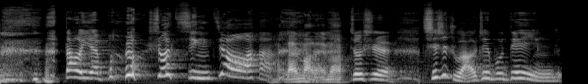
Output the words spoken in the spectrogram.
倒也不用说请教啊。来嘛来嘛。就是，其实主要这部电影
